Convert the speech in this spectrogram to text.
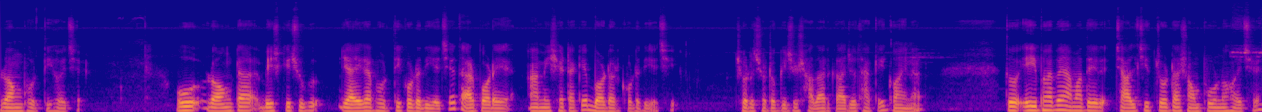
রং ভর্তি হয়েছে। ও রংটা বেশ কিছু জায়গা ভর্তি করে দিয়েছে, তারপরে আমি সেটাকে বর্ডার করে দিয়েছি। ছোট ছোট কিছু সাদার কাজও থাকে গয়নার। তো এইভাবে আমাদের চালচিত্রটা সম্পূর্ণ হয়েছে।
